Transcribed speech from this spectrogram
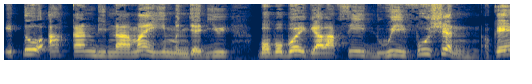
itu akan dinamai menjadi Boboiboy Galaxy Dwi Fusion, oke? Okay?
